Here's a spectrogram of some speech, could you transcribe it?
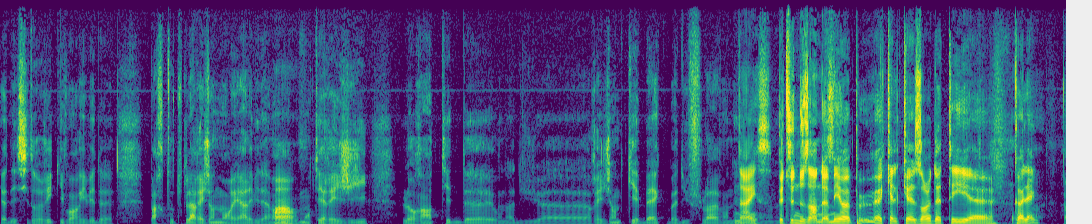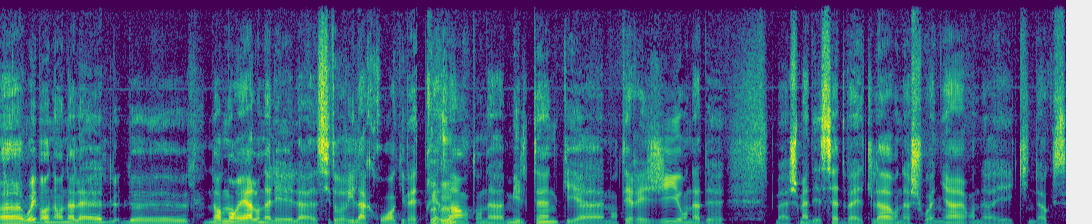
Il y a des cidreries qui vont arriver de partout, toute la région de Montréal, évidemment. Wow. Montérégie, Laurentide, on a du euh, région de Québec, bas du fleuve. On est, nice. Peux-tu nous en nommer un peu, euh, quelques-uns de tes euh, collègues? Euh, oui, bon, on a le, le, le, nord de Montréal, on a les, la cidrerie Lacroix qui va être présente. Mm -hmm. On a Milton qui est à Montérégie. On a de ben, Chemin des Sept va être là. On a Chouanière, on a Equinox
